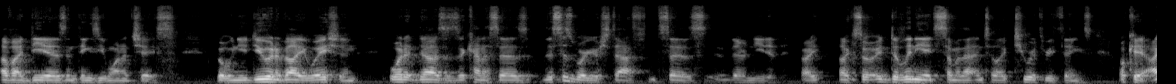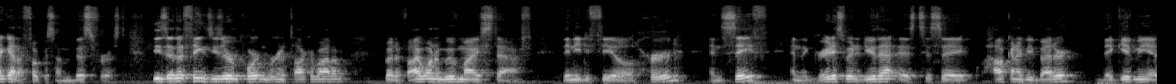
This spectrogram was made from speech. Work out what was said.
of ideas and things you want to chase. But when you do an evaluation, what it does is it kind of says this is where your staff says they're needed, right? Like so it delineates some of that into like two or three things. Okay, I got to focus on this first. These other things, these are important. We're going to talk about them. But if I want to move my staff, they need to feel heard and safe. And the greatest way to do that is to say, how can I be better? They give me a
